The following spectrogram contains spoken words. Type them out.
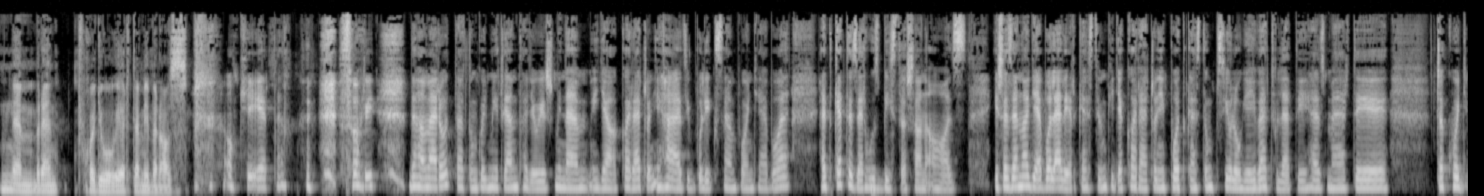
nem rendhagyó értelmében az. Oké, okay, értem. Sorry. De ha már ott tartunk, hogy mi rendhagyó és mi nem, így a karácsonyi házi bulik szempontjából, hát 2020 biztosan az. És ezzel nagyjából elérkeztünk így a karácsonyi podcastunk pszichológiai vetületéhez, mert csak hogy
